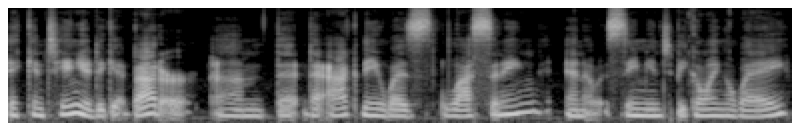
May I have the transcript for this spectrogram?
it continued to get better. Um, the, the acne was lessening and it was seeming to be going away.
